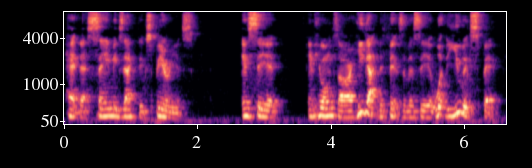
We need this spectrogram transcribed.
had that same exact experience and said, and he, oh, I'm sorry, he got defensive and said, what do you expect?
